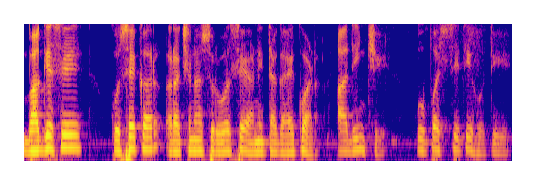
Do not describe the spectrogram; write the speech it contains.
भाग्यश्री कुसेकर रचना सुरवसे अनिता गायकवाड आदींची उपस्थिती होती.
